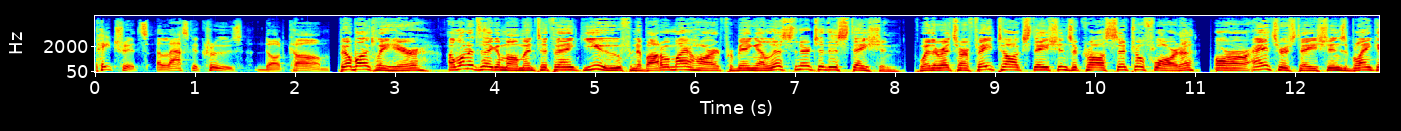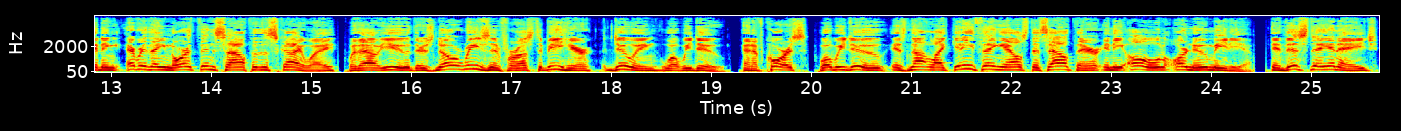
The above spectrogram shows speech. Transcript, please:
patriotsalaskacruise.com. Bill Bunkley here. I want to take a moment to thank you from the bottom of my heart for being a listener to this station. Whether it's our Faith Talk stations across Central Florida or our answer stations blanketing everything north and south of the Skyway, without you, there's no reason for us to be here doing what we do. And of course, what we do is not like anything else that's out there in the old or new media. In this day and age,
